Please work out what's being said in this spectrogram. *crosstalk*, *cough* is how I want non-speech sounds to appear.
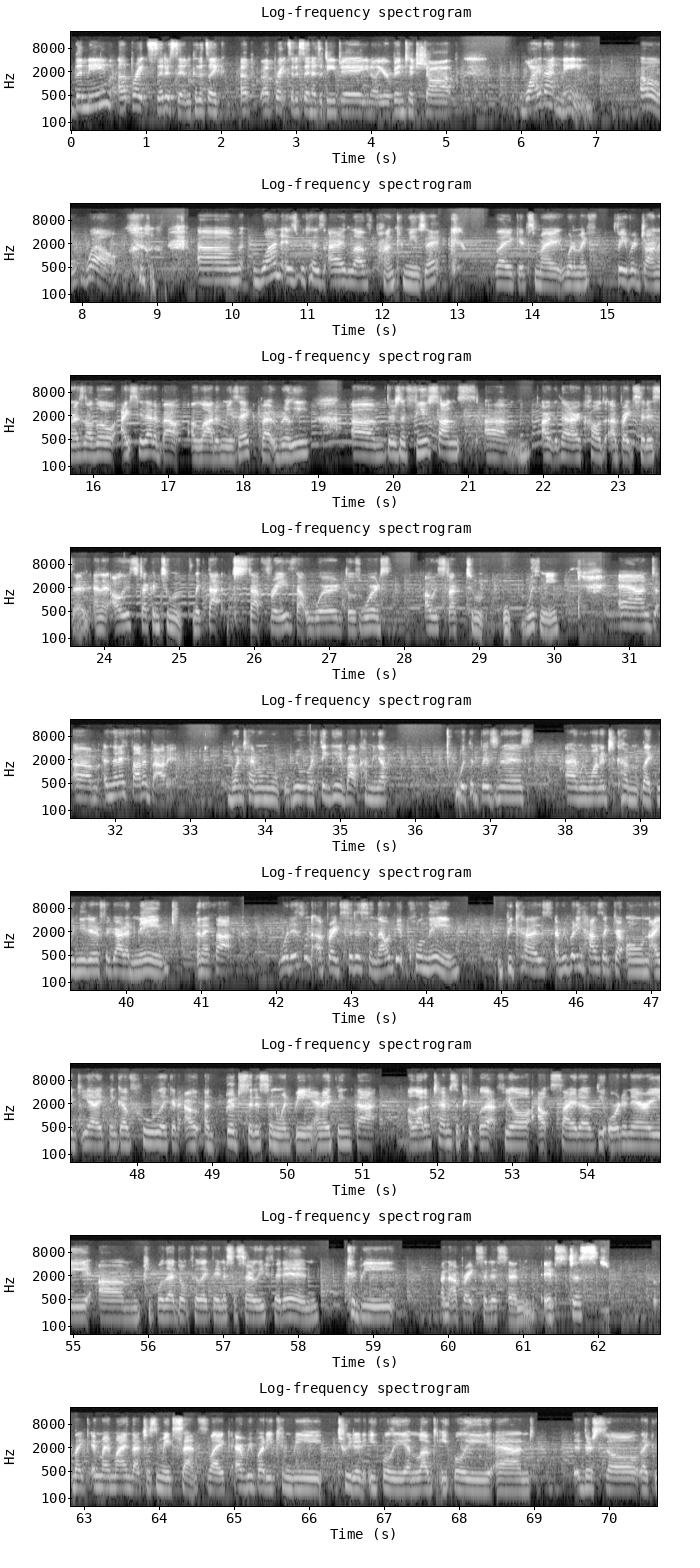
the name Upright Citizen, because it's like Up, Upright Citizen as a DJ, you know, your vintage shop. Why that name? Oh, well. *laughs* um, one is because I love punk music. Like it's my one of my favorite genres, although I say that about a lot of music, but really um, there's a few songs um, are, that are called Upright Citizen, and it always stuck into like that just that phrase, that word, those words always stuck to with me. And um, and then I thought about it one time when we were thinking about coming up with the business and we wanted to come like we needed to figure out a name and i thought what is an upright citizen that would be a cool name because everybody has like their own idea i think of who like an out, a good citizen would be and i think that a lot of times the people that feel outside of the ordinary um, people that don't feel like they necessarily fit in could be an upright citizen. It's just like in my mind that just made sense. Like everybody can be treated equally and loved equally and they're still like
